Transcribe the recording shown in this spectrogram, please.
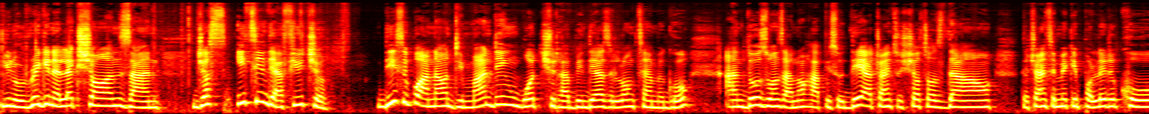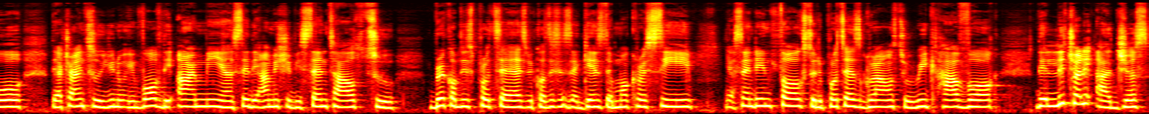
you know, rigging elections and just eating their future. These people are now demanding what should have been theirs a long time ago, and those ones are not happy. So they are trying to shut us down. They're trying to make it political. They're trying to, you know, involve the army and say the army should be sent out to break up this protest because this is against democracy. They're sending thugs to the protest grounds to wreak havoc. They literally are just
